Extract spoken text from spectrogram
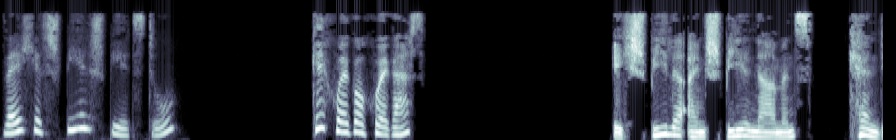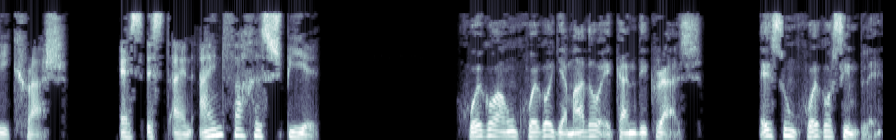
Welches Spiel spielst du? ¿Qué juego juegas? Ich spiele ein Spiel namens Candy Crush. Es ist ein einfaches Spiel. Juego a un juego llamado e Candy Crush. Es un juego simple.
